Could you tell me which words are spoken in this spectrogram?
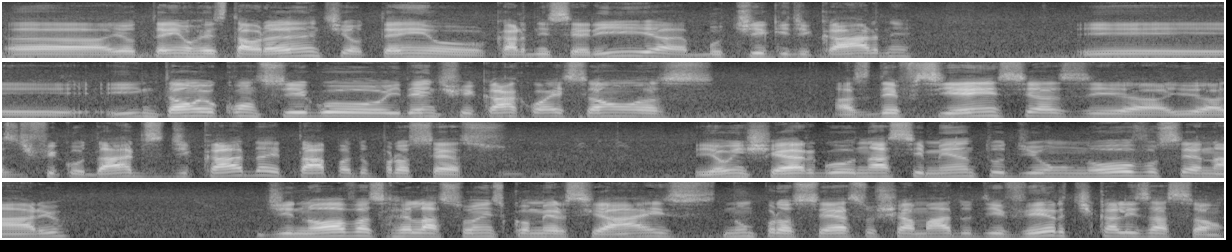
uh, eu tenho restaurante, eu tenho carniceria, boutique de carne. E, e então eu consigo identificar quais são as, as deficiências e, a, e as dificuldades de cada etapa do processo. E eu enxergo o nascimento de um novo cenário de novas relações comerciais num processo chamado de verticalização.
